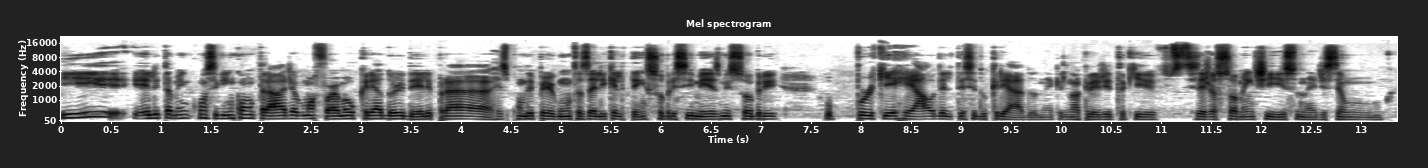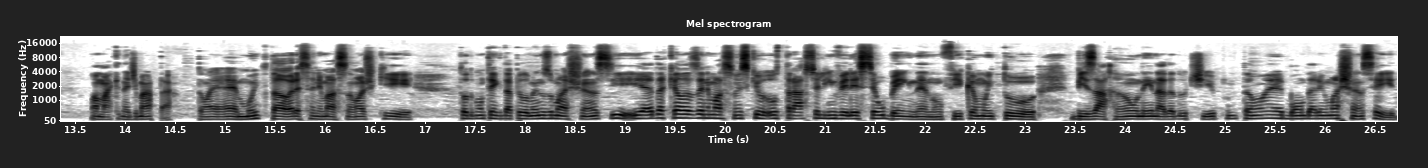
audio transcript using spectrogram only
E ele também conseguir encontrar de alguma forma o criador dele para responder perguntas ali que ele tem sobre si mesmo e sobre o porquê real dele ter sido criado, né? Que ele não acredita que seja somente isso, né? De ser um, uma máquina de matar. Então é, é muito da hora essa animação. Acho que todo mundo tem que dar pelo menos uma chance e é daquelas animações que o traço ele envelheceu bem, né? Não fica muito bizarrão nem nada do tipo, então é bom darem uma chance aí,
